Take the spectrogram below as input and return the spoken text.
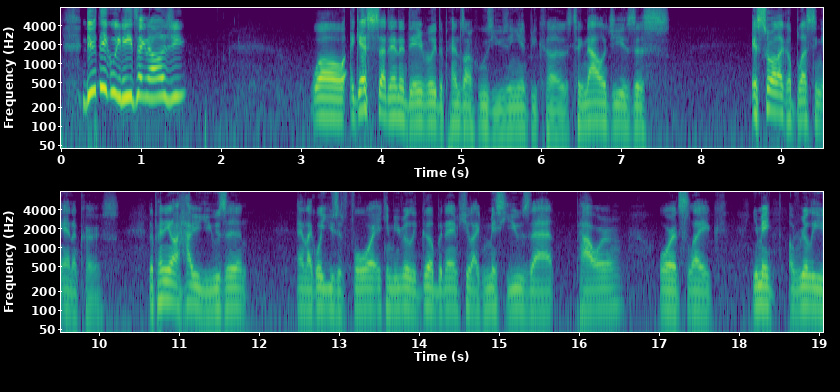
Do you think we need technology? Well, I guess at the end of the day, it really depends on who's using it because technology is this. It's sort of like a blessing and a curse, depending on how you use it, and like what you use it for. It can be really good, but then if you like misuse that power, or it's like you make a really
